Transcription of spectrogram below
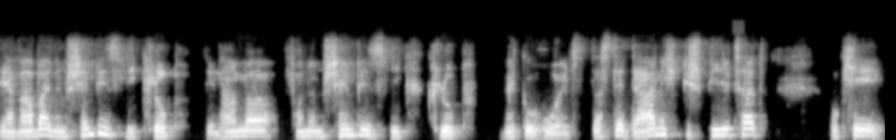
der war bei einem Champions League Club. Den haben wir von einem Champions League Club weggeholt. Dass der da nicht gespielt hat, okay,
